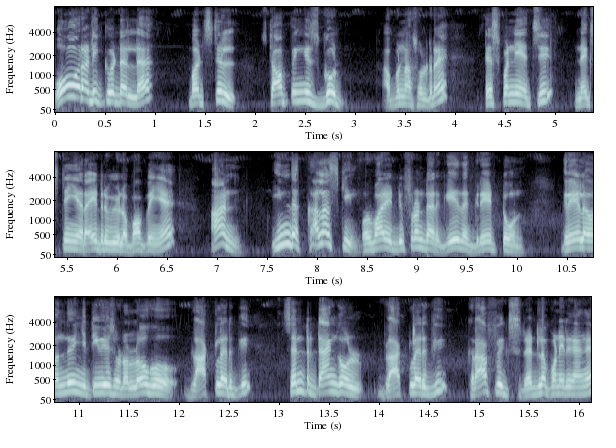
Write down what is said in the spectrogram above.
ஓவர் அடிக்குவேட்டாக இல்லை but still stopping is good அப்படின்னு நான் சொல்கிறேன் டெஸ்ட் பண்ணியாச்சு. நெக்ஸ்ட் நீங்கள் ரைட் ரிவ்யூவில் பார்ப்பீங்க. அண்ட் இந்த கலர் ஸ்கீம் ஒரு மாதிரி டிஃப்ரெண்ட்டாக இருக்குது இந்த கிரே டோன் கிரேல வந்து இங்கே டிவிஎஸோட லோகோ பிளாக்ல இருக்குது சென்டர் டேங்க் ஹோல் பிளாக்ல இருக்குது கிராஃபிக்ஸ் ரெட்டில் பண்ணியிருக்காங்க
